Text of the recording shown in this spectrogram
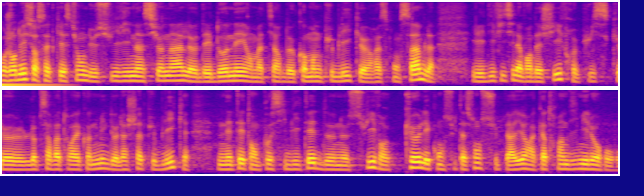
Aujourd'hui, sur cette question du suivi national des données en matière de commande publique responsable, il est difficile d'avoir des chiffres puisque l'Observatoire économique de l'achat public n'était en possibilité de ne suivre que les consultations supérieures à 90 000 euros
